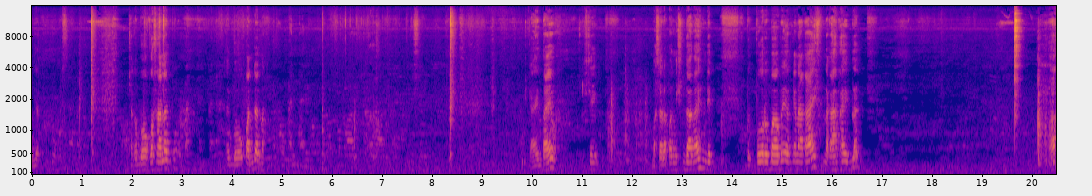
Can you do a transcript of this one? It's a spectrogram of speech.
Tawag yan? Tsaka buko salad. Ay, buko pandan, no? Kain tayo. Kasi masarap ang isda ngayon. Hindi, pag puro baboy ang kinakain, nakaka-high blood. Ha?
